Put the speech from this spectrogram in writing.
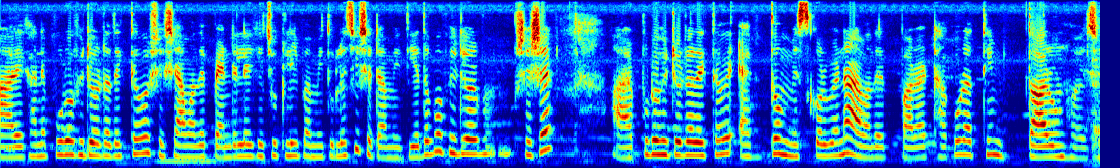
আর এখানে পুরো ভিডিওটা দেখতে হবে, শেষে আমাদের প্যান্ডেলের কিছু ক্লিপ আমি তুলেছি, সেটা আমি দিয়ে দেবো ভিডিওর শেষে। আর পুরো ভিডিওটা দেখতে হবে, একদম মিস করবে না, আমাদের পাড়ার ঠাকুর আর থিম দারুণ হয়েছে।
